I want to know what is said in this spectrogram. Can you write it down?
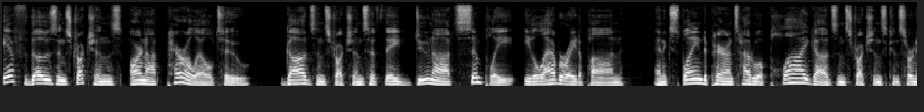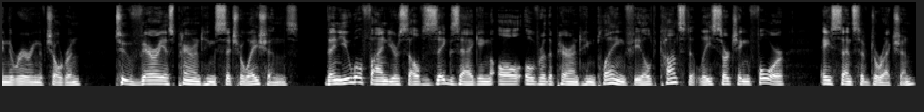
if those instructions are not parallel to God's instructions, if they do not simply elaborate upon and explain to parents how to apply God's instructions concerning the rearing of children to various parenting situations, then you will find yourself zigzagging all over the parenting playing field, constantly searching for a sense of direction.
